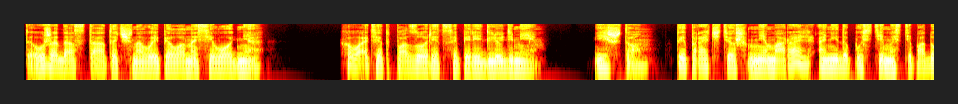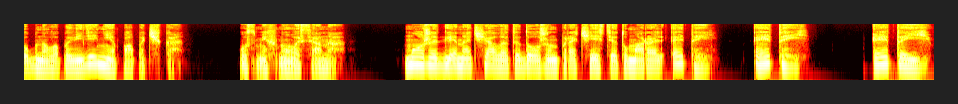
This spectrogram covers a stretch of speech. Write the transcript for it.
Ты уже достаточно выпила на сегодня. Хватит позориться перед людьми. И что, ты прочтешь мне мораль о недопустимости подобного поведения, папочка? Усмехнулась она. Может, для начала ты должен прочесть эту мораль этой? Этой? Этой...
